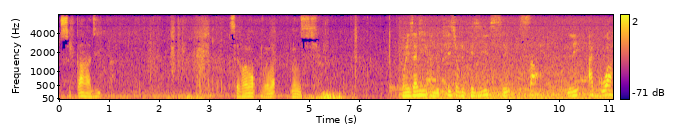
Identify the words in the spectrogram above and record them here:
ce paradis. C'est vraiment, vraiment magnifique. Bon les amis, un des plaisirs du Brésil, c'est ça, les aguas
